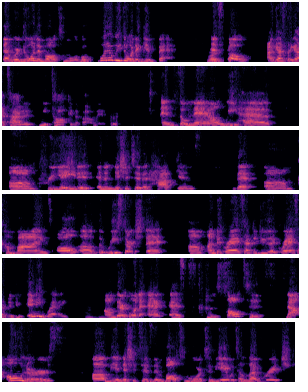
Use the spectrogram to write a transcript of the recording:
that we're doing in Baltimore, but what are we doing to give back? Right. And so I guess they got tired of me talking about it. And so now we have um, created an initiative at Hopkins that um, combines all of the research that um, undergrads have to do, that grads have to do anyway. Mm-hmm. Um, they're going to act as consultants, not owners of the initiatives in Baltimore to be able to leverage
